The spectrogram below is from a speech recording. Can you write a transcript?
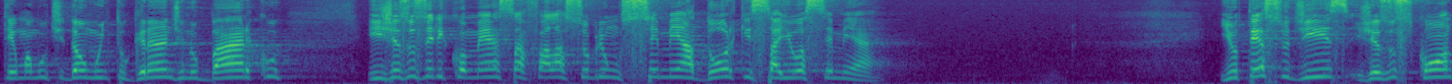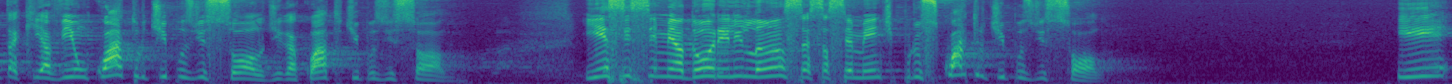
tem uma multidão muito grande no barco. E Jesus ele começa a falar sobre um semeador que saiu a semear. E o texto diz, Jesus conta que haviam quatro tipos de solo, diga quatro tipos de solo. E esse semeador, ele lança essa semente para os quatro tipos de solo. E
